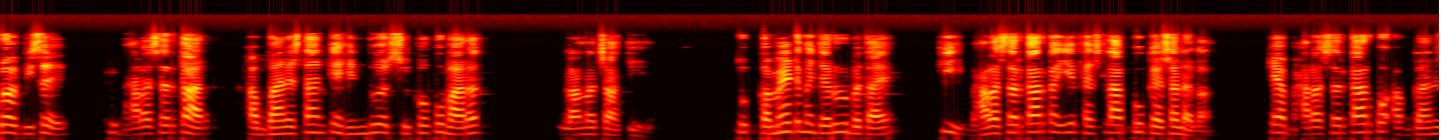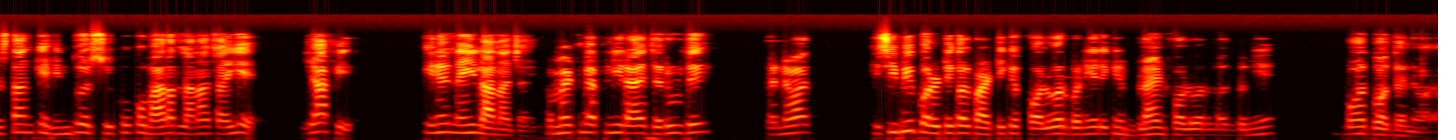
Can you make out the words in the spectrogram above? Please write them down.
पूरा विषय कि भारत सरकार अफ़गानिस्तान के हिंदू और सिखों को भारत लाना चाहती है। तो कमेंट में ज़रूर बताएँ कि भारत सरकार का ये फैसला आपको कैसा लगा? क्या भारत सरकार को अफ़गानिस्तान के हिंदू और सिखों को भारत लाना चाहिए या फिर इन्हें नहीं लाना चाहिए। कमेंट में अपनी राय ज़रूर दें। धन्यवाद। किसी भी पॉलिटिकल पार्टी के फॉलोअर बनिए, लेकिन ब्लाइंड फॉलोअर मत बनिए। बहुत बहुत धन्यवाद।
